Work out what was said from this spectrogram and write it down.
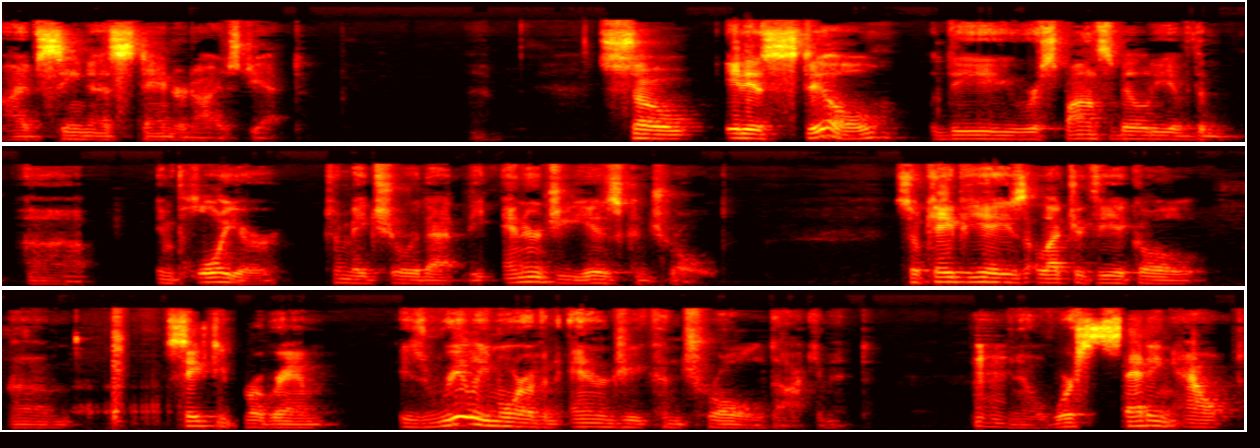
I've seen as standardized yet. So it is still the responsibility of the uh, employer to make sure that the energy is controlled. So KPA's electric vehicle um, safety program is really more of an energy control document. Mm-hmm. You know, we're setting out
